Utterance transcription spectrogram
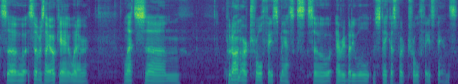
So Silver's like, Okay, whatever. Let's um, put on our troll face masks so everybody will mistake us for troll face fans.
